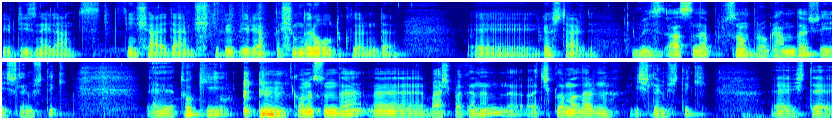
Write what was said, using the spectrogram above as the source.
bir Disneyland inşa edermiş gibi bir yaklaşımları olduklarında e, gösterdi. Biz aslında son programda şeyi işlemiştik. E, TOKİ konusunda e, başbakanın açıklamalarını işlemiştik. E, işte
